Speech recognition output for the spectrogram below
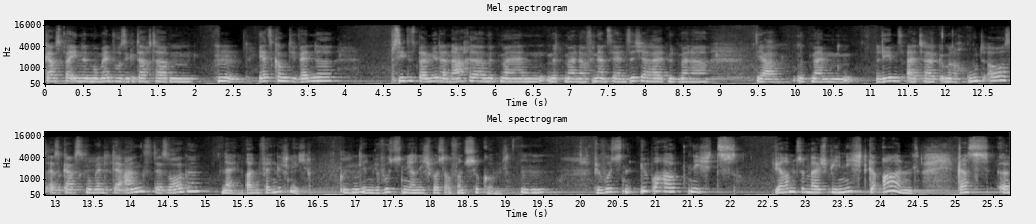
Gab es bei Ihnen einen Moment, wo Sie gedacht haben, hm, jetzt kommt die Wende, sieht es bei mir dann nachher mit, mein, mit meiner finanziellen Sicherheit, mit meiner, ja, mit meinem Lebensalltag immer noch gut aus? Also gab es Momente der Angst, der Sorge? Nein, anfänglich nicht. Mhm. Denn wir wussten ja nicht, was auf uns zukommt. Mhm. Wir wussten überhaupt nichts. Wir haben zum Beispiel nicht geahnt, dass äh,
